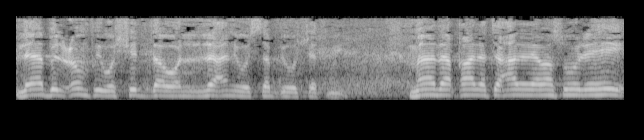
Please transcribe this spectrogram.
لا بالعنف والشدة واللعن والسب والشتم. ماذا قال تعالى لرسوله؟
